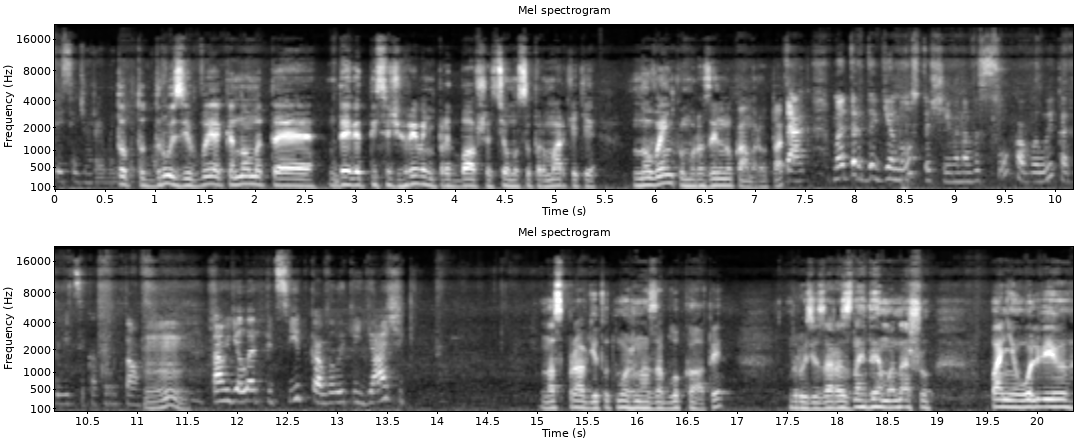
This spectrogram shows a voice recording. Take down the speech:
тисяч гривень. Тобто, друзі, ви економите 9 тисяч гривень, придбавши в цьому супермаркеті новеньку морозильну камеру, так? Так, метр дев'яносто ще й вона висока, велика. Дивіться, яка крута. м Там є led підсвітка, великий ящик. Насправді тут можна заблукати. Друзі, зараз знайдемо нашу пані Ольвію.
